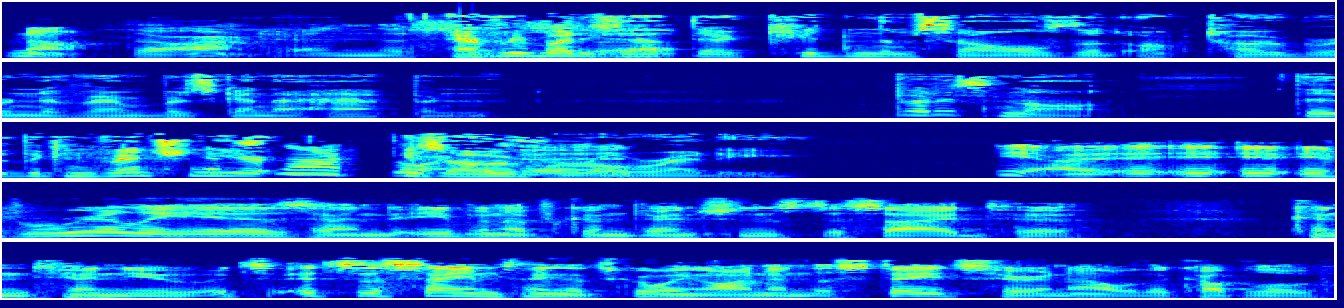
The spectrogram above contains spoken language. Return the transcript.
No, there aren't, and everybody's is, uh, out there kidding themselves that October and November is going to happen, but it's not. The, the convention year is over to, already. Yeah, it, it really is, and even if conventions decide to continue, it's it's the same thing that's going on in the states here now. With a couple of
